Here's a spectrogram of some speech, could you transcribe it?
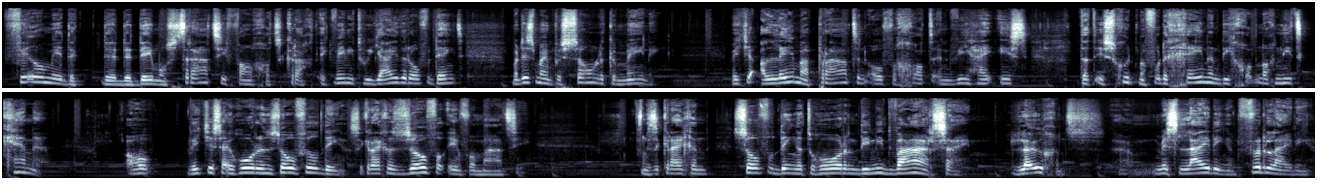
Veel meer de, de, de demonstratie van Gods kracht. Ik weet niet hoe jij erover denkt, maar dit is mijn persoonlijke mening. Weet je, alleen maar praten over God en wie Hij is, dat is goed. Maar voor degenen die God nog niet kennen. Oh, weet je, zij horen zoveel dingen. Ze krijgen zoveel informatie. Ze krijgen zoveel dingen te horen die niet waar zijn. Leugens, ehm, misleidingen, verleidingen.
